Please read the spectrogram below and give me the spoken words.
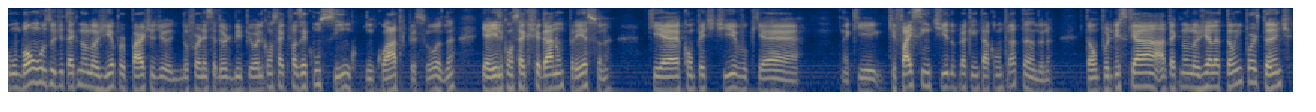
com um bom uso de tecnologia por parte de, do fornecedor de BPO, ele consegue fazer com 5, com 4 pessoas, né? E aí ele consegue chegar num preço, né? Que é competitivo, que é né, que, que faz sentido para quem está contratando, né? Então, por isso que a, a tecnologia é tão importante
